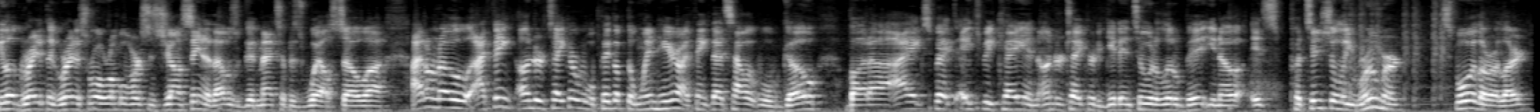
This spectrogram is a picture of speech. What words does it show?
He looked great at the Greatest Royal Rumble versus John Cena. That was a good matchup as well. So, uh, I don't know. I think Undertaker will pick up the win here. I think that's how it will go. But uh, I expect HBK and Undertaker to get into it a little bit. You know, it's potentially rumored, spoiler alert,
